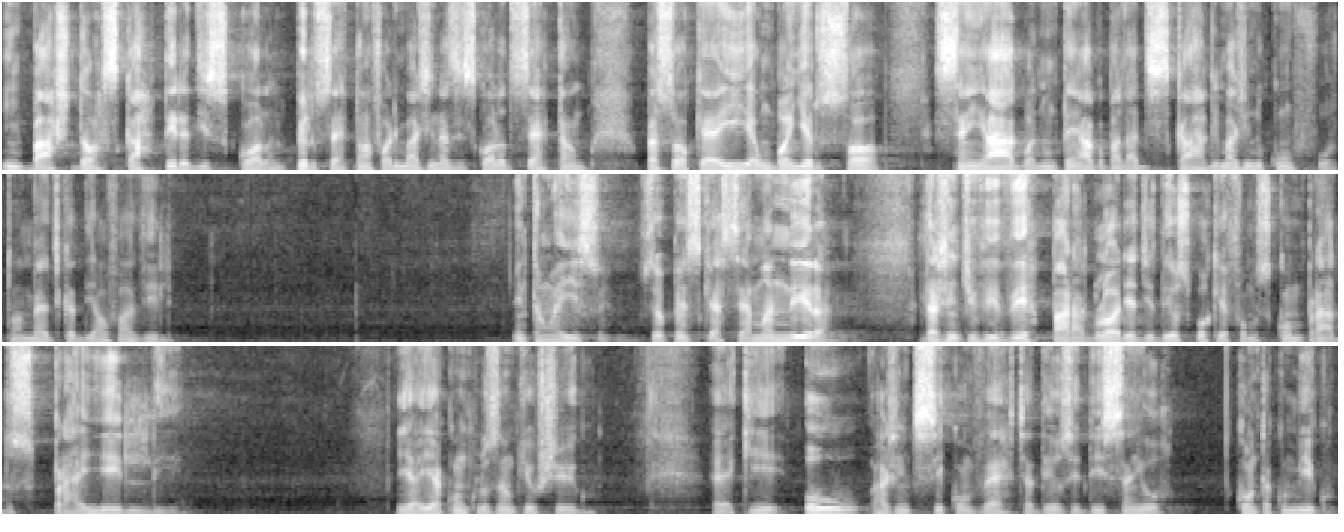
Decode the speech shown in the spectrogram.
embaixo de umas carteiras de escola, pelo sertão afora. Imagina as escolas do sertão. O pessoal quer ir, é um banheiro só, sem água, não tem água para dar descarga. Imagina o conforto, uma médica de Alphaville. Então é isso, irmãos. Eu penso que essa é a maneira da gente viver para a glória de Deus, porque fomos comprados para Ele. E aí a conclusão que eu chego é que ou a gente se converte a Deus e diz: Senhor, conta comigo.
